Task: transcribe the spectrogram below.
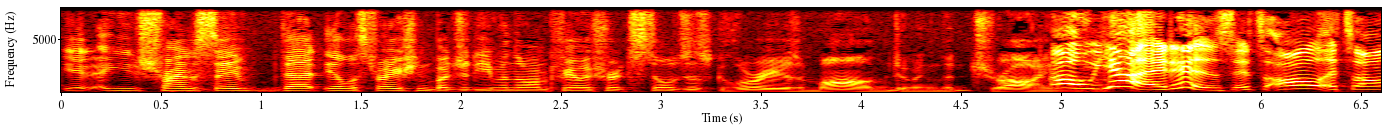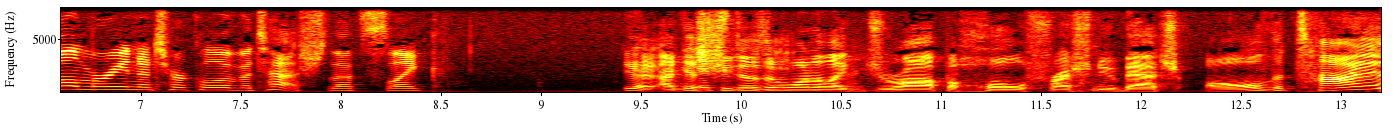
you- You're trying to save that illustration budget, even though I'm fairly sure it's still just Gloria's mom doing the drawing. Oh yeah, it is. It's all it's all Marina Turkolova Tesch. That's like yeah. I guess she doesn't want to like draw up a whole fresh new batch all the time.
